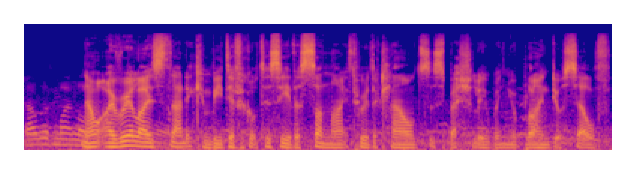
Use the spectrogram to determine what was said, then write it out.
Now, I realise that it can be difficult to see the sunlight through the clouds, especially when you're blind yourself.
